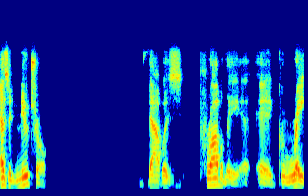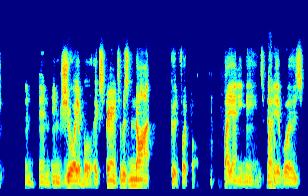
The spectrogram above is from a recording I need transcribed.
as a neutral, that was probably a, a great and, and enjoyable experience. It was not good football by any means, but it was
